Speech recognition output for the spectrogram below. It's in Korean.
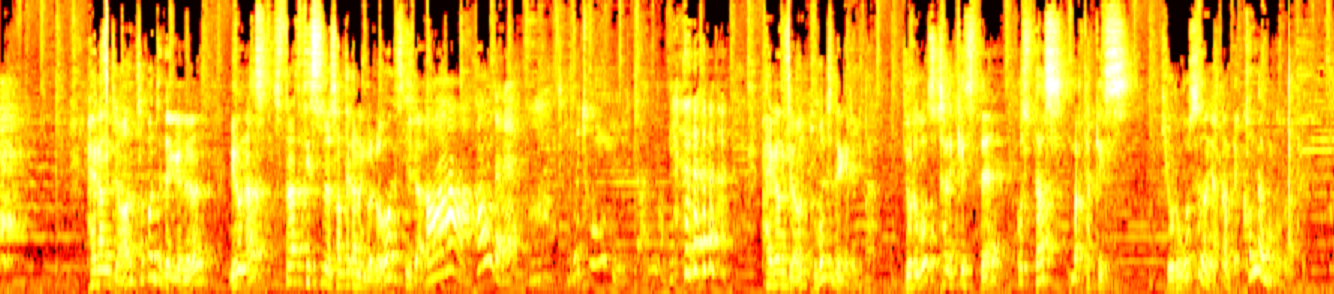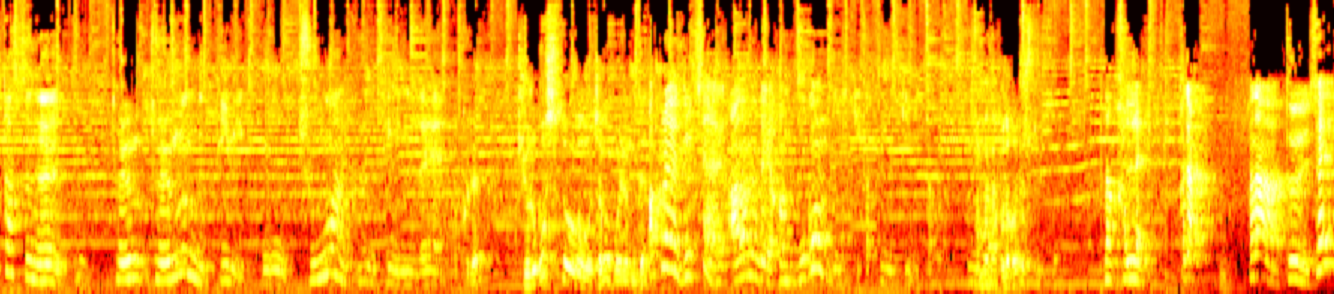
8강전 첫 번째 대결은 미로나스 스트라티스를 선택하는 걸로 하겠습니다. 아, 가운데. 아, 왜 처음부터 이렇게 짜증나게. 8강전 두 번째 대결입니다. 기오르고스 찰리키스 대 코스타스 마르타키스. 기오르고스는 약간 베컴 닮은 것 같아. 스타스는 젊, 젊은 느낌이 있고, 중후한 그런 느낌이 있는데. 아, 그래? 기오르고스도 젊어 보이는데? 아, 그래, 늙지 않- 않았는데 약간 무거운 분위기 같은 느낌이 있다고. 음. 아마 나보다 어릴 수도 있어. 난 갈래. 가자. 하나, 둘, 셋.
